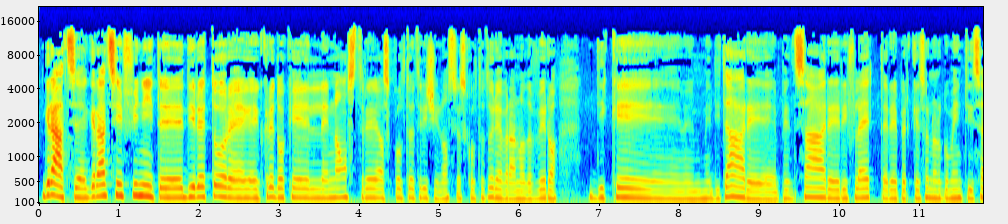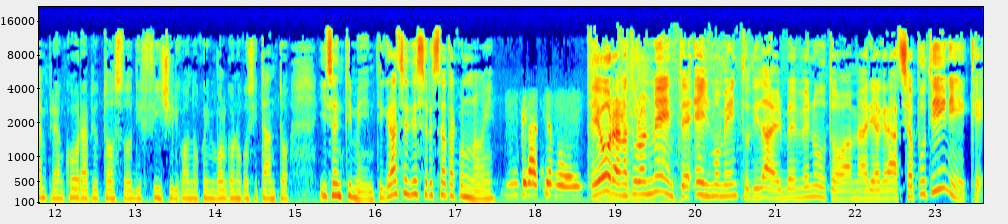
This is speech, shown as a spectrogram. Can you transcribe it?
Grazie, grazie infinite direttore, credo che le nostre ascoltatrici, i nostri ascoltatori avranno davvero di che meditare, pensare, riflettere, perché sono argomenti sempre ancora piuttosto difficili quando coinvolgono così tanto i sentimenti. Grazie di essere stata con noi. Grazie a voi. E ora naturalmente è il momento di dare il benvenuto a Maria Grazia Putini che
